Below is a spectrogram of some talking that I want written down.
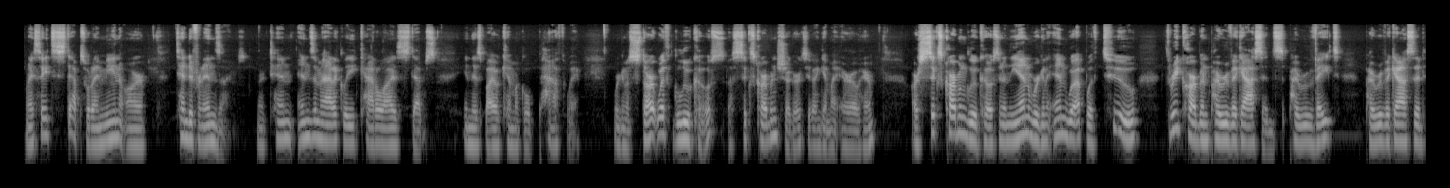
When I say steps, what I mean are 10 different enzymes. There are 10 enzymatically catalyzed steps in this biochemical pathway. We're going to start with glucose, a six carbon sugar. Let's see if I can get my arrow here. Our six carbon glucose, and in the end, we're going to end up with two three carbon pyruvic acids. Pyruvate, pyruvic acid,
